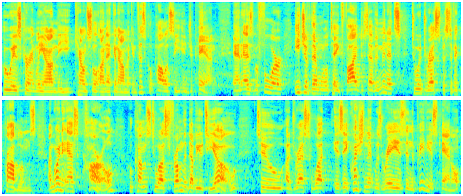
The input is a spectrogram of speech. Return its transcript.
who is currently on the Council on Economic and Fiscal Policy in Japan. And as before, each of them will take five to seven minutes to address specific problems. I'm going to ask Karl, who comes to us from the WTO, to address what is a question that was raised in the previous panel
